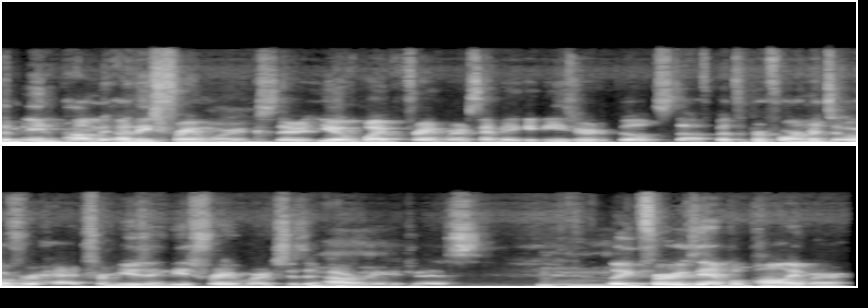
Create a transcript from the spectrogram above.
the main problem are these frameworks. There, you have web frameworks that make it easier to build stuff, but the performance overhead from using these frameworks is Mhm. outrageous. Mm, Like for example, Polymer.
